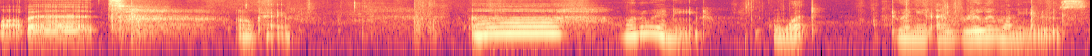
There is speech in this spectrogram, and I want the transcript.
Love it. Okay. Uh, what do I need? What do I need? I really want to use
